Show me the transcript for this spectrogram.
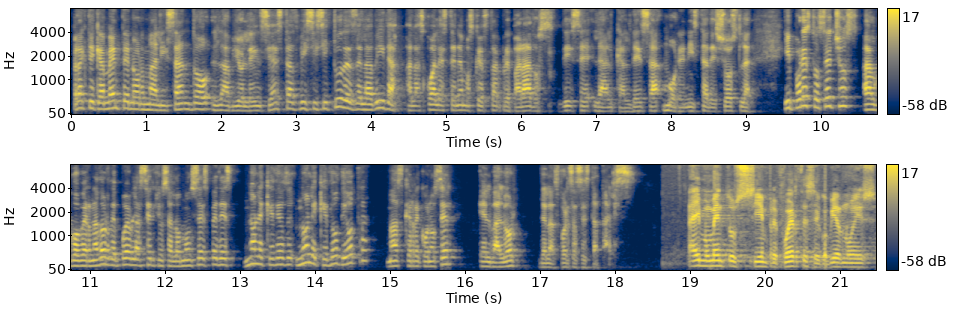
Prácticamente normalizando la violencia, estas vicisitudes de la vida a las cuales tenemos que estar preparados, dice la alcaldesa morenista de Xosla. Y por estos hechos, al gobernador de Puebla, Sergio Salomón Céspedes, no le quedó no le quedó de otra más que reconocer el valor de las fuerzas estatales. Hay momentos siempre fuertes, el gobierno es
